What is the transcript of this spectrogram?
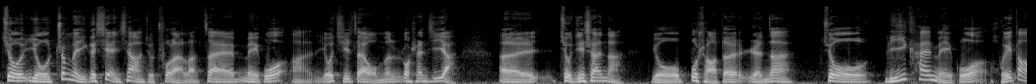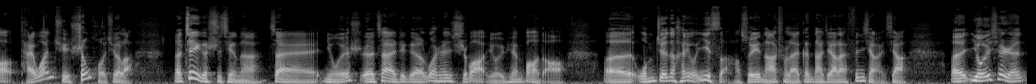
就有这么一个现象就出来了，在美国啊，尤其在我们洛杉矶啊，呃，旧金山呢，有不少的人呢就离开美国回到台湾去生活去了。那这个事情呢，在纽约时，在这个洛杉矶时报有一篇报道，呃，我们觉得很有意思啊，所以拿出来跟大家来分享一下。呃，有一些人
